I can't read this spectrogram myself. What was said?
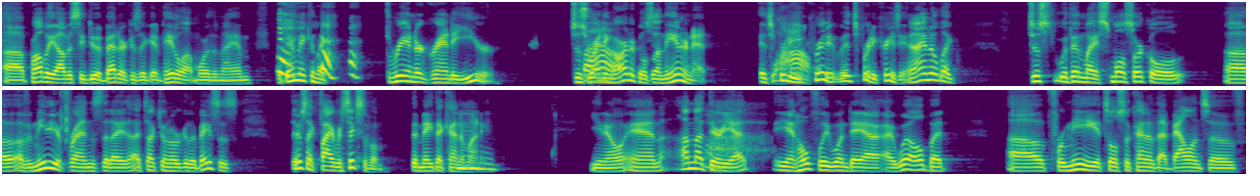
Uh, probably, obviously, do it better because they're getting paid a lot more than I am, but they're making like three hundred grand a year just writing articles on the internet. It's Wow. pretty, pretty, it's pretty crazy. And I know, like, just within my small circle uh, of immediate friends that I, I talk to on a regular basis, there's like five or six of them that make that kind of money. Mm. You know, and I'm not there yet, and hopefully one day I, I will. But uh, for me, it's also kind of that balance of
